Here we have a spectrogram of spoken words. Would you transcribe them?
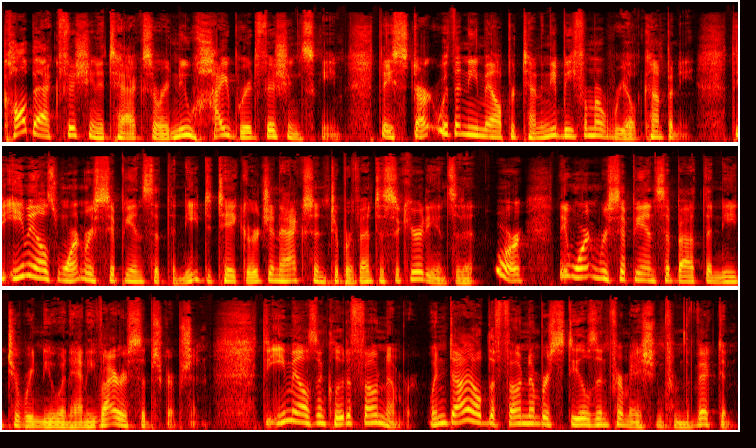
Callback phishing attacks are a new hybrid phishing scheme. They start with an email pretending to be from a real company. The emails warn recipients that the need to take urgent action to prevent a security incident, or they warn recipients about the need to renew an antivirus subscription. The emails include a phone number. When dialed, the phone number steals information from the victim.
